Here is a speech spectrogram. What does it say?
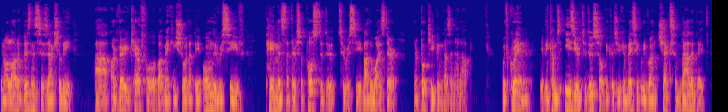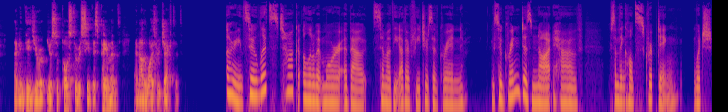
you know a lot of businesses actually uh, are very careful about making sure that they only receive payments that they're supposed to do to receive. Otherwise, their their bookkeeping doesn't add up. With Grin, it becomes easier to do so because you can basically run checks and validate that indeed you're, you're supposed to receive this payment and otherwise reject it. All right. So let's talk a little bit more about some of the other features of Grin. So Grin does not have something called scripting, which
